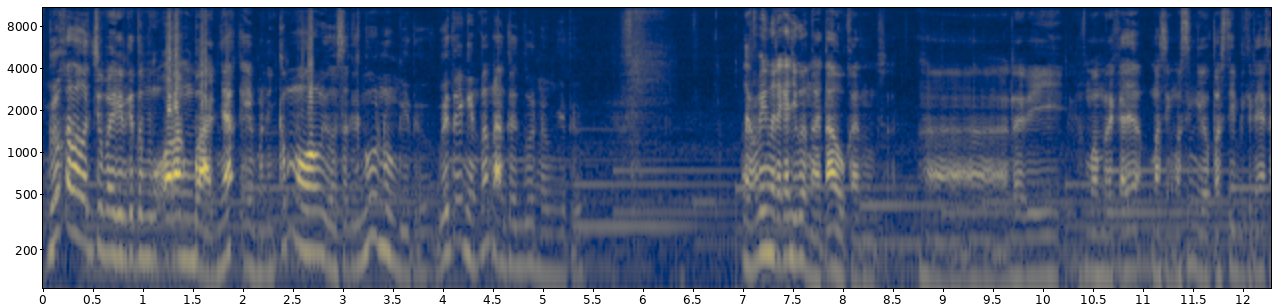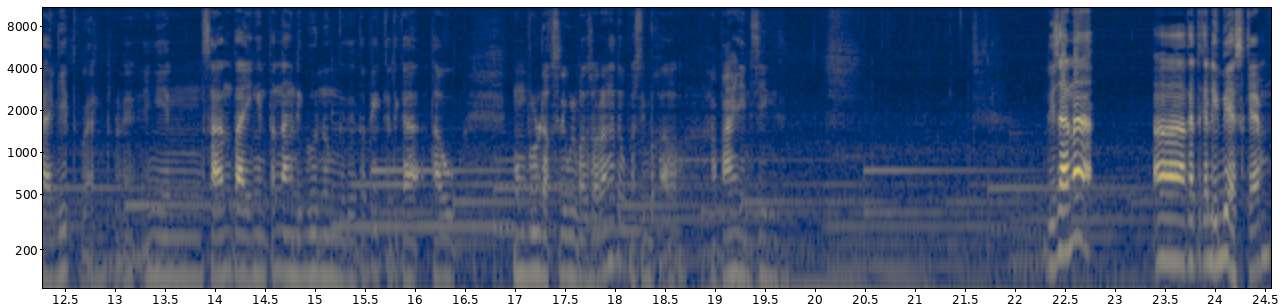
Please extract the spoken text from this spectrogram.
gue kalau cuma ingin ketemu orang banyak ya mending ke mall gak usah ke gunung gitu. Gue tuh ingin tenang ke gunung gitu. Tapi mereka juga nggak tahu kan uh, dari rumah mereka masing-masing ya pasti pikirnya kayak gitu kan. Ingin santai ingin tenang di gunung gitu. Tapi ketika tahu membludak 1500 orang itu pasti bakal ngapain sih gitu. Di sana uh, ketika di base camp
